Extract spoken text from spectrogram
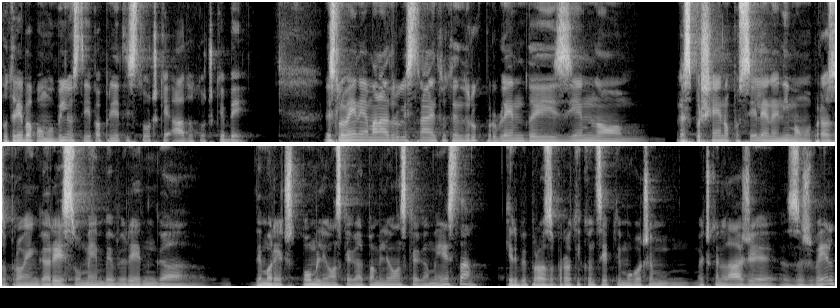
Potreba po mobilnosti je pa priti iz točke A do točke B. Slovenija ima na drugi strani tudi en drug problem, da je izjemno razpršeno poseljene, nimamo pravzaprav enega res omembe vrednega, da moramo reči, pol milijonskega ali pa milijonskega mesta, kjer bi pravzaprav ti koncepti mogoče večkrat lažje zaživeli.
